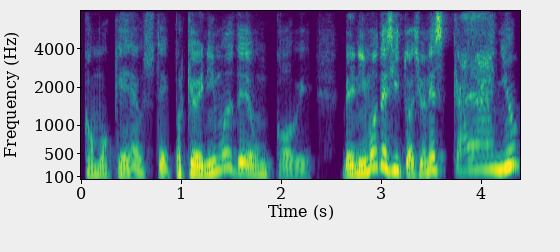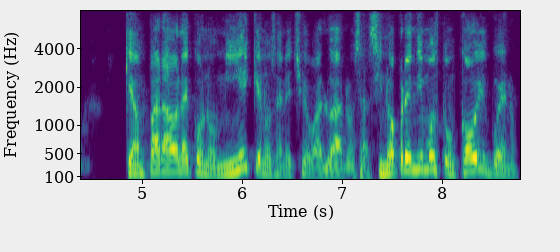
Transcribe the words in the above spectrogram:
¿cómo queda usted? Porque venimos de un COVID, venimos de situaciones cada año que han parado la economía y que nos han hecho evaluar. O sea, si no aprendimos con COVID, bueno,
